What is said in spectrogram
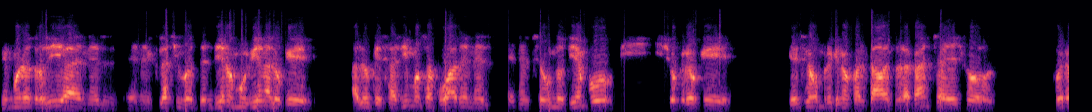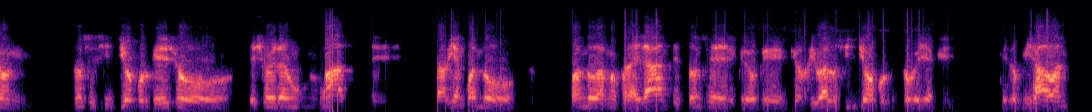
mismo el otro día en el, en el clásico entendieron muy bien a lo que a lo que salimos a jugar en el, en el segundo tiempo. Y, yo creo que, ese hombre que nos faltaba dentro de la cancha, ellos fueron, no se sintió porque ellos, ellos eran uno más, eh, sabían cuándo, cuándo darnos para adelante, entonces creo que, el rival lo sintió porque yo veía que, que lo miraban,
